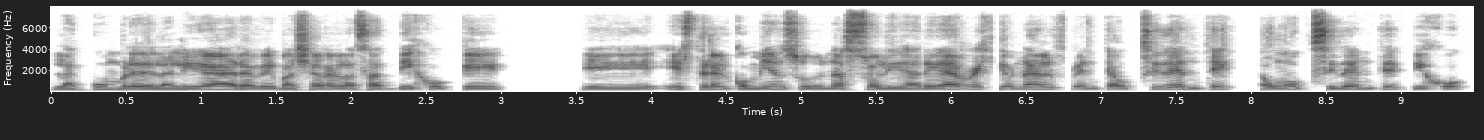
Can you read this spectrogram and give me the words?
la cumbre de la Liga Árabe, Bashar al-Assad dijo que eh, este era el comienzo de una solidaridad regional frente a Occidente, a un Occidente, dijo,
